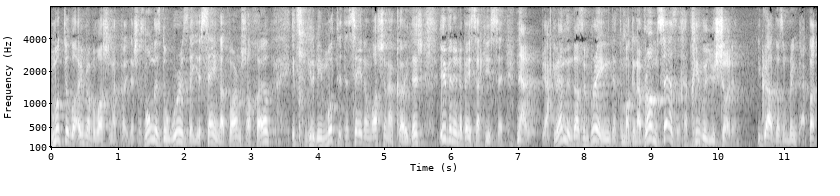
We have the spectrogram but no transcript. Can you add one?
As long as the words that you're saying, Advarim it's going to be mutter to say it in Lashon HaKodesh, even in a Beis HaKisei. Now, Yaakov Emden doesn't bring that the Magen Avram says, you shouldn't. Yigral doesn't bring that. But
